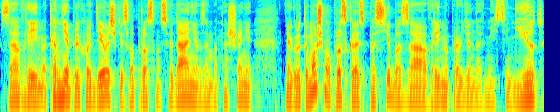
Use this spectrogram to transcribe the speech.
за время. Ко мне приходят девочки с вопросом свидания, взаимоотношений. Я говорю, ты можешь ему просто сказать спасибо за время, проведенное вместе? Нет,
